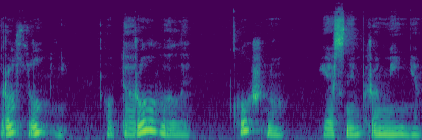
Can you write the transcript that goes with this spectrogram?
розумні, обдаровували кожну ясним промінням.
